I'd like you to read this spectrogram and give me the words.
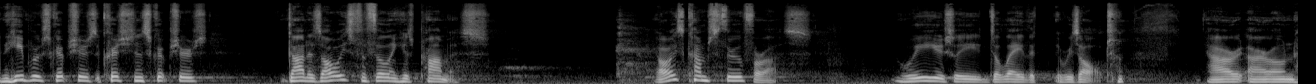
in the Hebrew scriptures, the Christian scriptures, God is always fulfilling his promise. It always comes through for us. We usually delay the, the result. Our, our own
